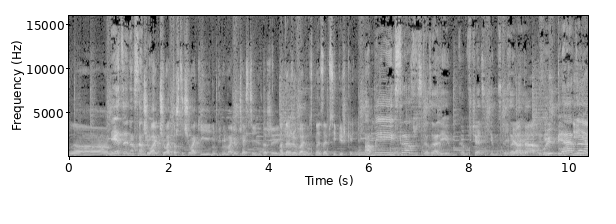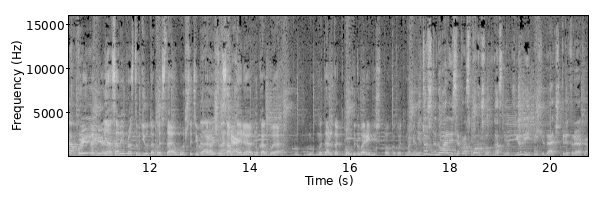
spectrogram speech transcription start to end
Это на самом деле... чувак, чувак, то, что чуваки не принимали участие или даже... А даже в- на записи пишки они... А мы сразу же сказали им, как бы в чатике, мы сказали... Ребята, вы- ребята, Не, нет, вы на ми- Не, на самом деле просто в Дью такой стайл был, что типа, Да, короче, на самом изначально. деле, ну как бы, ну, мы даже так, по-моему, договорились по какой-то момент. Не то, что договорились, я просто помню, что вот у нас на Дью и Пихе, да, четыре трека.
